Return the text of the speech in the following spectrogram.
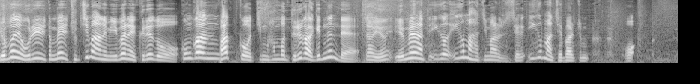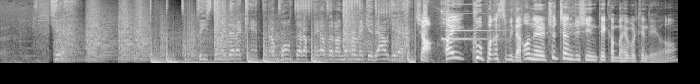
이번에 우리 연멜이 죽지만 않으면 이번에 그래도 공관 받고 지금 한번 들어가겠는데 자 연, 연멜한테 이거 이거만 하지 말아주세요 이거만 제발 좀 어. 자, 하이쿠 반갑습니다. 오늘 추천 주신 deck 한번 해볼 텐데요.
